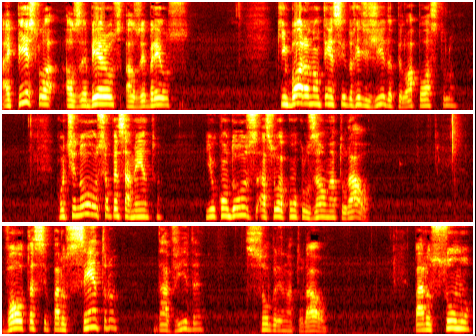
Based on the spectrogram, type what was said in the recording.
a epístola aos hebreus, aos hebreus, que embora não tenha sido redigida pelo apóstolo, continua o seu pensamento e o conduz à sua conclusão natural. Volta-se para o centro da vida sobrenatural, para o sumo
